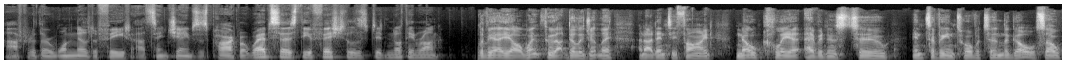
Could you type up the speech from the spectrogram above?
after their 1 0 defeat at St James's Park. But Webb says the officials did nothing wrong. The VAR went through that diligently and identified no clear evidence to intervene to overturn the goal. So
